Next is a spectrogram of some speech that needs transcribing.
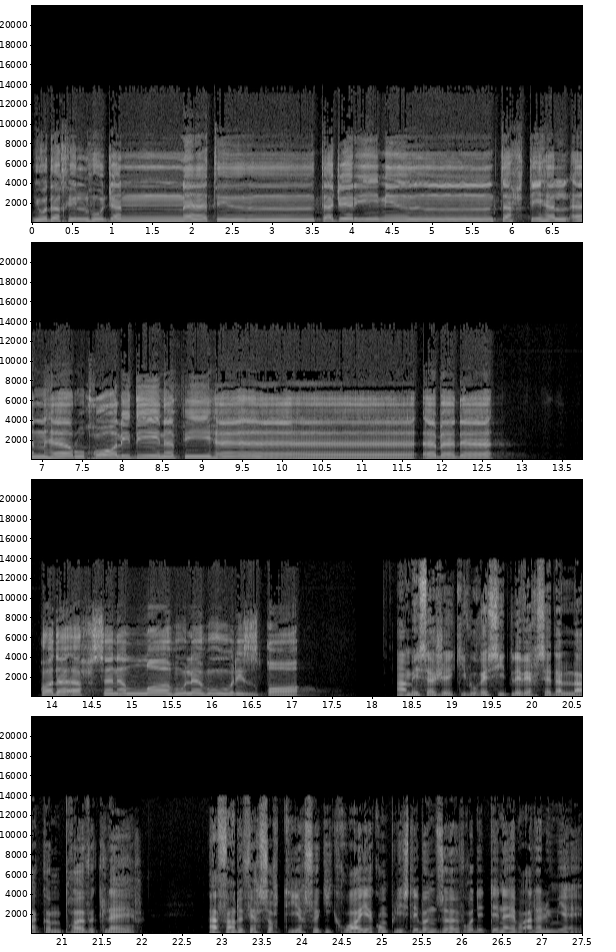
يدخله جنات تجري من تحتها الأنهار خالدين فيها أبدا. قد أحسن الله له رزقا. Un messager qui vous récite les versets d'Allah comme preuve claire, afin de faire sortir ceux qui croient et accomplissent les bonnes œuvres des ténèbres à la lumière.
